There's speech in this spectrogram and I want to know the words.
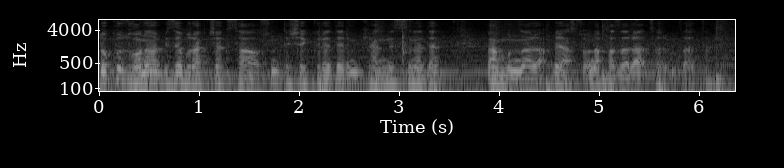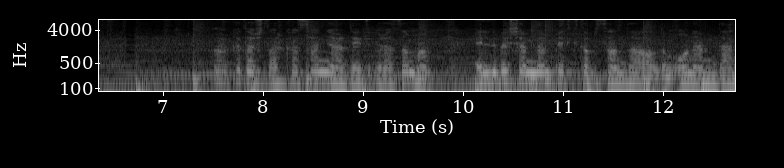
9 won'a bize bırakacak sağ olsun. Teşekkür ederim kendisine de. Ben bunları biraz sonra pazara atarım zaten. Arkadaşlar kasan yerdeydi biraz ama 55M'den pet kitabı sandığı aldım. 10M'den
